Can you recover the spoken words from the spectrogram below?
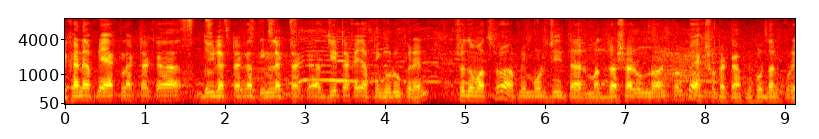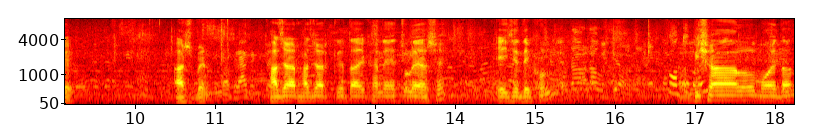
এখানে আপনি এক লাখ টাকা, দুই লাখ টাকা, তিন লাখ টাকা, যে টাকায় আপনি গরু কেনেন, শুধুমাত্র আপনি মসজিদ আর মাদ্রাসার উন্নয়ন কল্পে একশো টাকা আপনি প্রদান করে আসবেন। হাজার হাজার ক্রেতা এখানে চলে আসে। এই যে দেখুন, বিশাল ময়দান।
